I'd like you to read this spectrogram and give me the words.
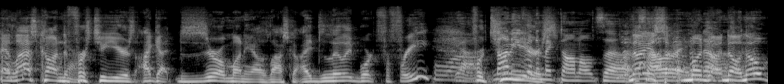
And LashCon, the first two years, I got zero money out of LashCon. I literally worked for free Yeah. for two Not years. Not even a McDonald's uh, Not even- salary. no, no, no, no.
